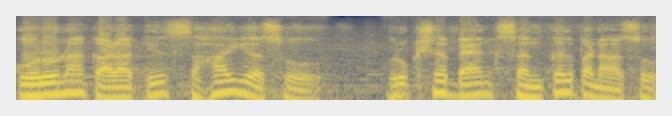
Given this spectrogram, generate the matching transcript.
कोरोना काळातील सहाय्य असो वृक्ष बँक संकल्पना असो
